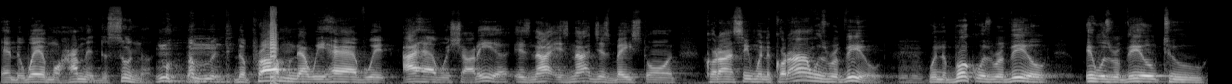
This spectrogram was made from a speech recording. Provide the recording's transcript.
and the way of Muhammad, the Sunnah. Muhammad. The, the problem that we have with I have with Sharia is not is not just based on Quran. See, when the Quran was revealed, when the book was revealed, it was revealed to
